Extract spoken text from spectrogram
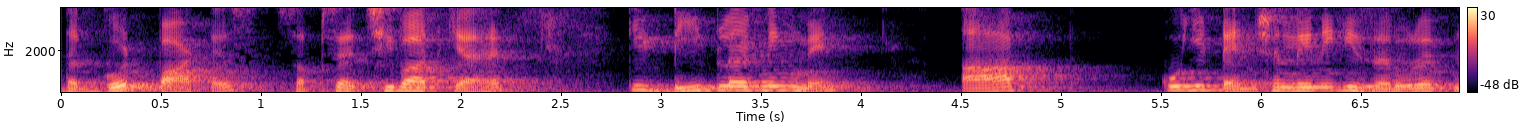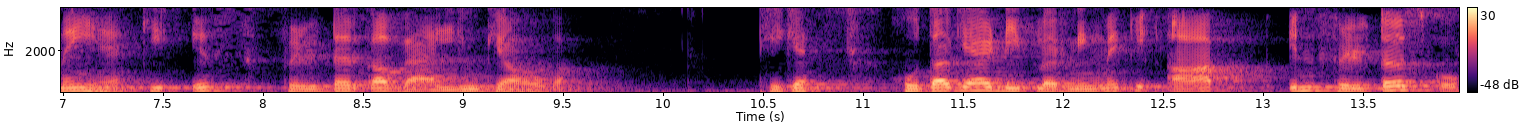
the good part is सबसे अच्छी बात क्या है कि डीप लर्निंग में आपको ये टेंशन लेने की ज़रूरत नहीं है कि इस फ़िल्टर का वैल्यू क्या होगा। ठीक है? होता क्या है डीप लर्निंग में कि आप इन फिल्टर्स को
